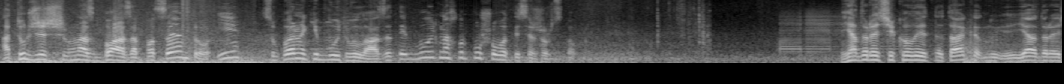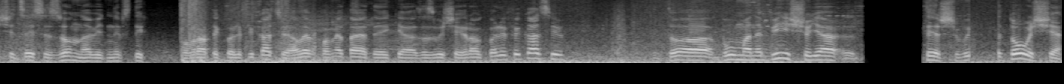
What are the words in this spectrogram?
А тут же ж у нас база по центру, і суперники будуть вилазити, будуть нахлопушуватися жорстоко. Я, до речі, коли так, ну я, до речі, цей сезон навіть не встиг пограти кваліфікацію, але пам'ятаєте, як я зазвичай грав кваліфікацію, то був у мене бій, що я е, теж витовище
